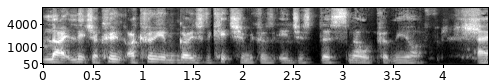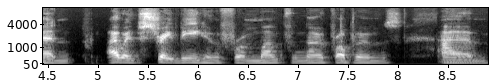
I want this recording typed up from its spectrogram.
like literally. I couldn't. I couldn't even go into the kitchen because it just the smell would put me off. Um, I went straight vegan for a month with no problems. Um,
